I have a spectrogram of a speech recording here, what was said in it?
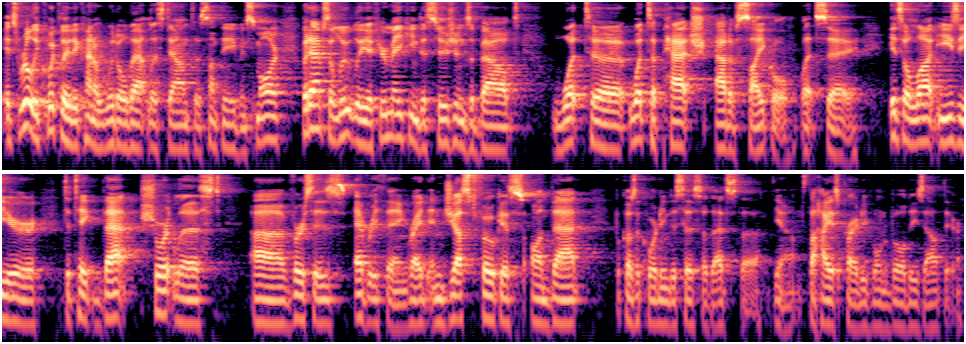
it's really quickly to kind of whittle that list down to something even smaller. But absolutely, if you're making decisions about what to what to patch out of cycle, let's say, it's a lot easier to take that short list uh, versus everything, right? And just focus on that because according to CISA, that's the you know it's the highest priority vulnerabilities out there.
